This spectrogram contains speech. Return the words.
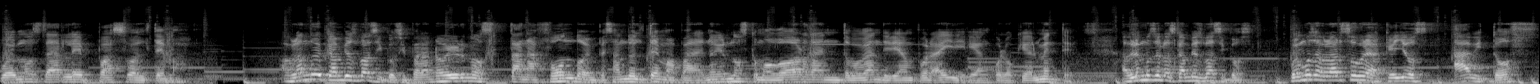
podemos darle paso al tema. Hablando de cambios básicos y para no irnos tan a fondo empezando el tema, para no irnos como gorda en tobogán dirían por ahí, dirían coloquialmente, hablemos de los cambios básicos. Podemos hablar sobre aquellos hábitos,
